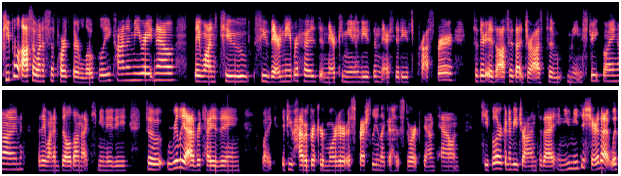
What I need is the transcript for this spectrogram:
People also want to support their local economy right now. They want to see their neighborhoods and their communities and their cities prosper. So there is also that draw to Main Street going on they want to build on that community. So really advertising like if you have a brick or mortar, especially in like a historic downtown, people are going to be drawn to that and you need to share that with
